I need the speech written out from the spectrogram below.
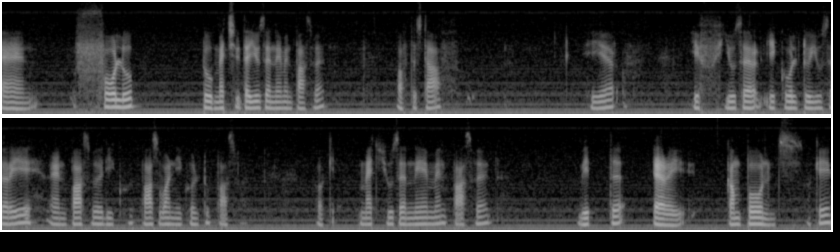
and for loop to match the username and password of the staff. Here if user equal to user a and password equal pass1 equal to password. Okay match username and password with the array components okay?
